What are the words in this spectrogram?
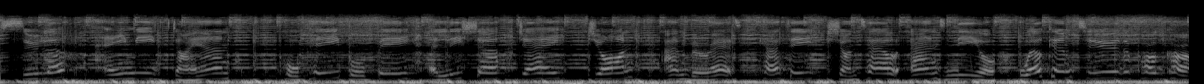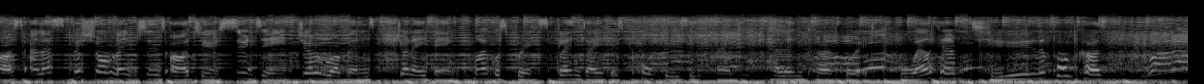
Sula, Amy, Diane, Paul P, Paul B, Alicia, Jay, John, Amberette, Kathy, Chantel, and Neil. Welcome to the podcast, and our special mentions are to Sue D, Joe Robbins, John Aving, Michael Spriggs, Glenn Davis, Paul Boozy, and Helen Kirkwood. Welcome to the podcast.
